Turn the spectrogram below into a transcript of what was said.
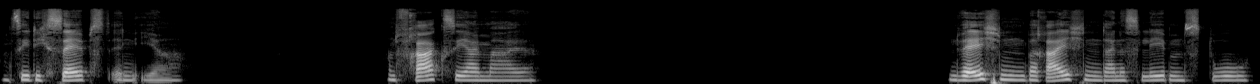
und sieh dich selbst in ihr und frag sie einmal, in welchen Bereichen deines Lebens du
